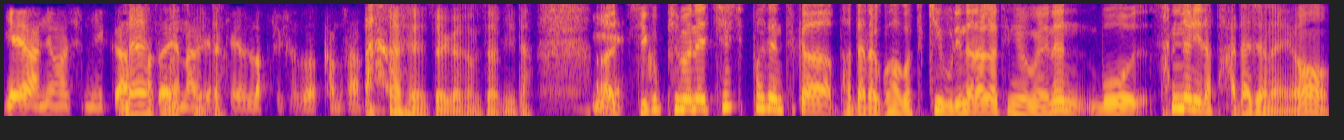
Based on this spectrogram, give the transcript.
예, 안녕하십니까. 네, 바다의 날 고맙습니다. 이렇게 연락 주셔서 감사합니다. 저희가 감사합니다. 예. 아, 지구 표면의 70%가 바다라고 하고 특히 우리나라 같은 경우에는 뭐 3년이 다 바다잖아요.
